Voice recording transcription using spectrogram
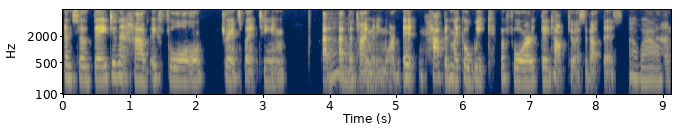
and so they didn't have a full transplant team at, at the Oh. time anymore. It happened like a week before they talked to us about this. Oh wow. Um,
